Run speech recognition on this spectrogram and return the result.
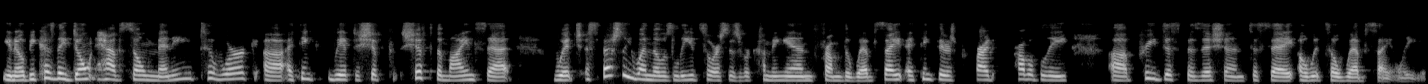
you know because they don't have so many to work uh, i think we have to shift shift the mindset which especially when those lead sources were coming in from the website i think there's probably a predisposition to say oh it's a website lead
